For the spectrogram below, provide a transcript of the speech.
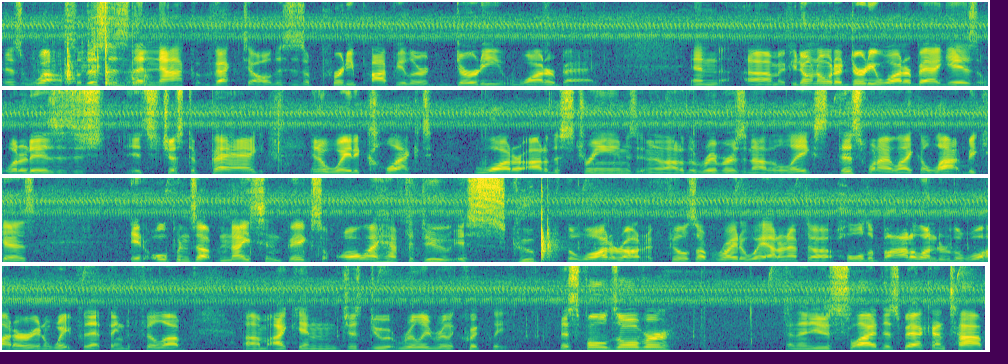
as well. So this is the Cnoc Vecto. This is a pretty popular dirty water bag. And um, if you don't know what a dirty water bag is, what it is is it's just a bag in a way to collect water out of the streams and out of the rivers and out of the lakes. This one I like a lot because it opens up nice and big. So all I have to do is scoop the water out and it fills up right away. I don't have to hold a bottle under the water and wait for that thing to fill up. Um, I can just do it really, really quickly. This folds over and then you just slide this back on top.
